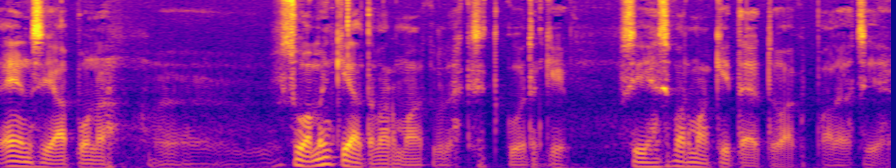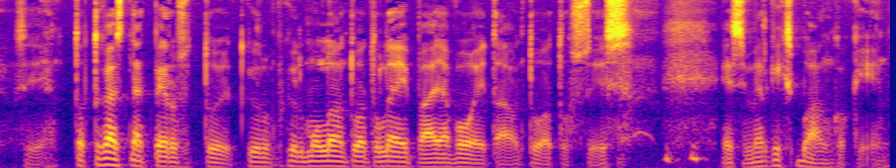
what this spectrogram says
ensiapuna. Suomen kieltä varmaan kyllä ehkä sitten kuitenkin siihen se varmaan kiteytyy aika paljon siihen. siihen. Totta kai näitä perustettuja, kyllä, kyllä mulle on tuotu leipää ja voita on tuotu siis esimerkiksi Bangkokiin.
